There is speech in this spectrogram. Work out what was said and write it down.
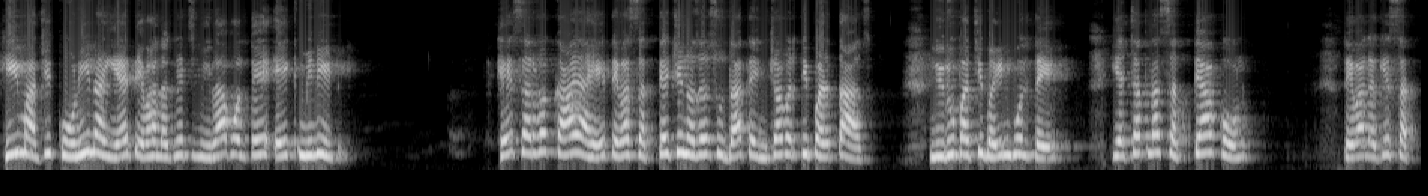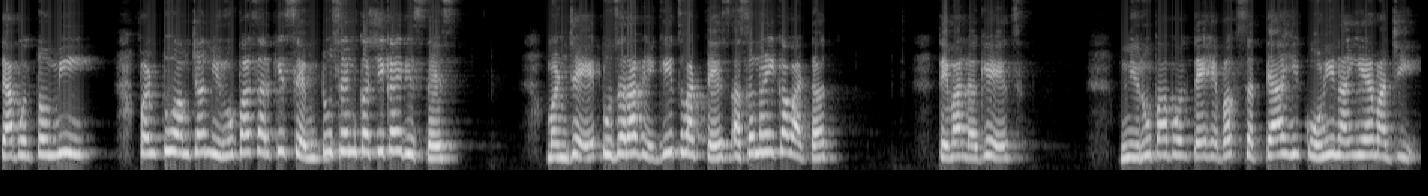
ही माझी कोणी नाहीये. तेव्हा लगेच मीरा बोलते एक मिनिट. हे सर्व काय आहे? तेव्हा सत्याची नजर सुद्धा त्यांच्यावरती पडताच निरूपाची बहीण बोलते याच्यातला सत्या कोण? तेव्हा लगेच सत्या बोलतो मी? पण तू आमच्या निरूपासारखी सेम टू सेम कशी काय दिसतेस? म्हणजे तू जरा वेगळीच वाटतेस असं नाही का वाटत? तेव्हा लगेच निरूपा बोलते हे बघ सत्या ही कोणी नाही आहे माझी.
